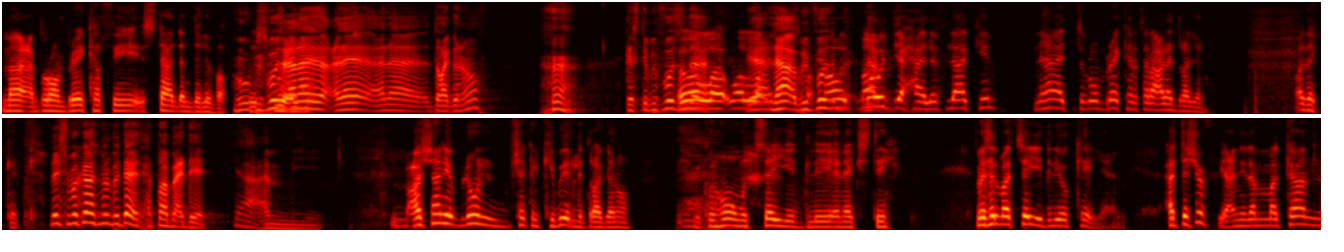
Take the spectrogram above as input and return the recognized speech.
مع برون بريكر في Stand and Deliver هو بيفوز على على على دراجونوف قصدي بيفوز والله والله لا بيفوز ما, ودي أحلف لكن نهاية برون بريكر ترى على دراجونوف أذكرك. ليش ما كانت من البداية تحطها بعدين؟ يا عمي. عشان يبنون بشكل كبير لدراجونوف يكون هو متسيد ل NXT مثل ما تسيد ال UK يعني. حتى شوف يعني لما كان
